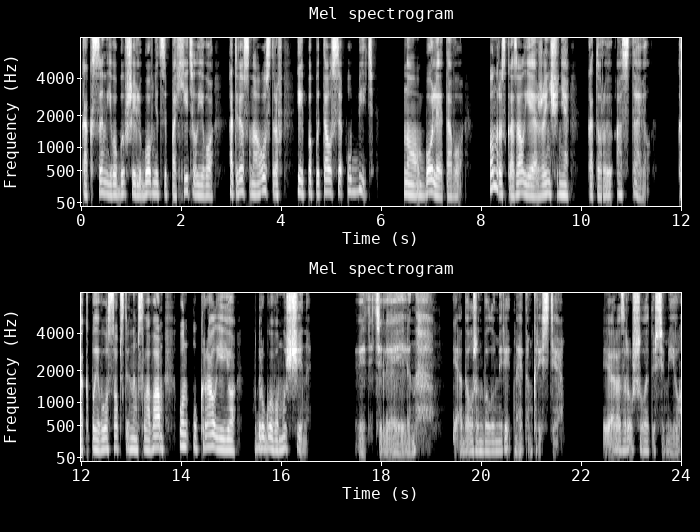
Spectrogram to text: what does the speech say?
Как сын его бывшей любовницы похитил его, отвез на остров и попытался убить. Но более того, он рассказал ей о женщине, которую оставил. Как по его собственным словам, он украл ее у другого мужчины. «Видите ли, Эйлин, я должен был умереть на этом кресте. Я разрушил эту семью.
